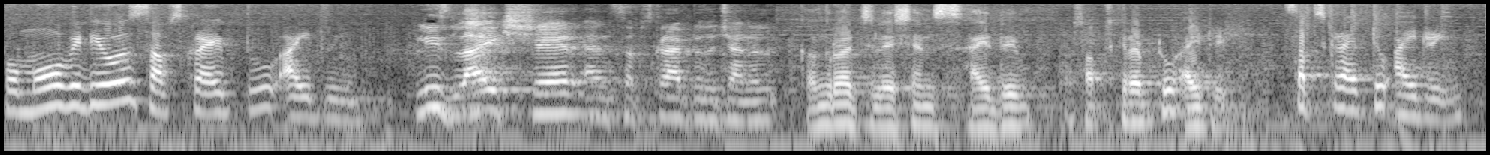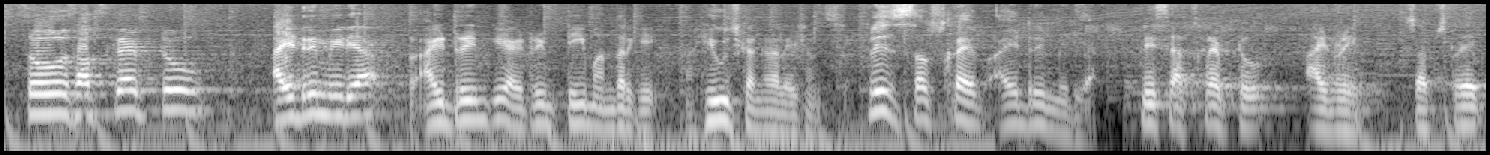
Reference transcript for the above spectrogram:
For more videos, subscribe to iDream. please like, share, and subscribe to the channel. Congratulations, iDream. Subscribe to iDream. Subscribe to iDream. So, subscribe to iDream Media. ఐ డ్రీమ్కి ఐ డ్రీమ్ టీమ్ అందరికీ huge congratulations Please subscribe iDream Media. Please subscribe to iDream. Subscribe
